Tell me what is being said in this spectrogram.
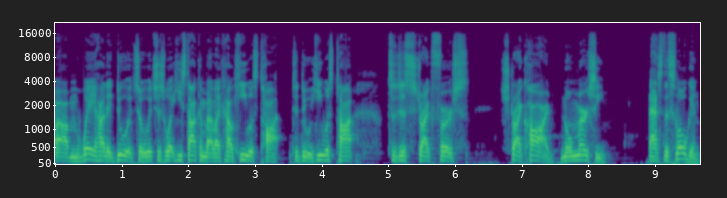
um way how they do it. So which is what he's talking about like how he was taught to do it. He was taught to just strike first strike hard no mercy. That's the slogan.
